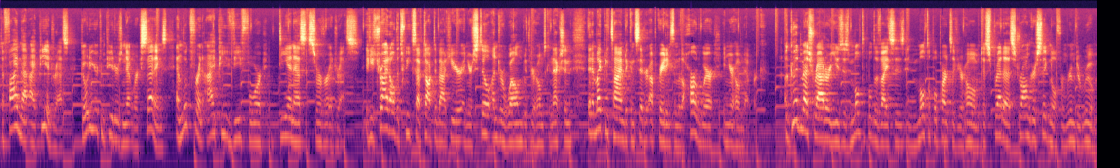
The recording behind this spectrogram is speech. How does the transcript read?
To find that IP address, go to your computer's network settings and look for an IPv4 DNS server address. If you've tried all the tweaks I've talked about here and you're still underwhelmed with your home's connection, then it might be time to consider upgrading some of the hardware in your home network. A good mesh router uses multiple devices in multiple parts of your home to spread a stronger signal from room to room,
